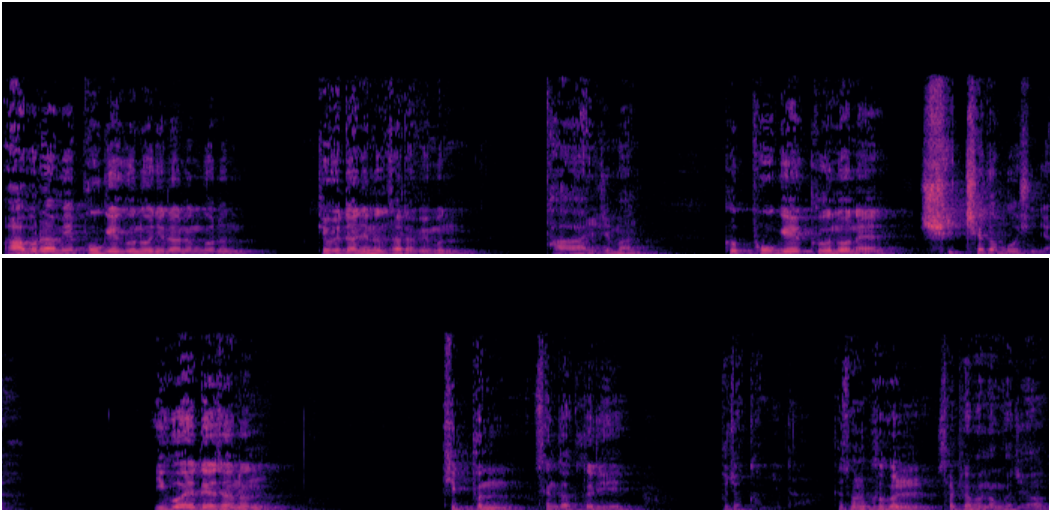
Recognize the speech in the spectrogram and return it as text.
아브라함의 복의 근원이라는 거는 교회 다니는 사람이면 다 알지만 그 복의 근원의 실체가 무엇이냐? 이거에 대해서는 깊은 생각들이 부족합니다. 그래서 오늘 그걸 살펴보는 거죠.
